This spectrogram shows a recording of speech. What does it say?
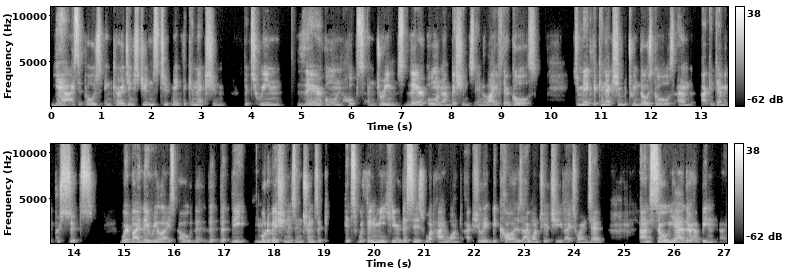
yeah, I suppose encouraging students to make the connection between their own hopes and dreams, their own ambitions in life, their goals, to make the connection between those goals and academic pursuits, whereby they realize, oh, the, the, the, the motivation is intrinsic. It's within me here. This is what I want, actually, because I want to achieve X, Y, and Z. And so, yeah, there have been uh,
